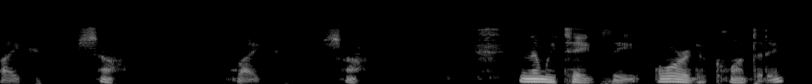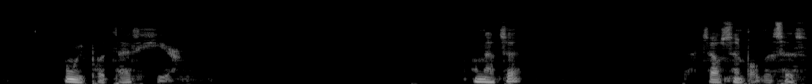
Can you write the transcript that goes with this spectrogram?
Like so. Like so. And then we take the ORed quantity and we put that here. And that's it. That's how simple this is.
